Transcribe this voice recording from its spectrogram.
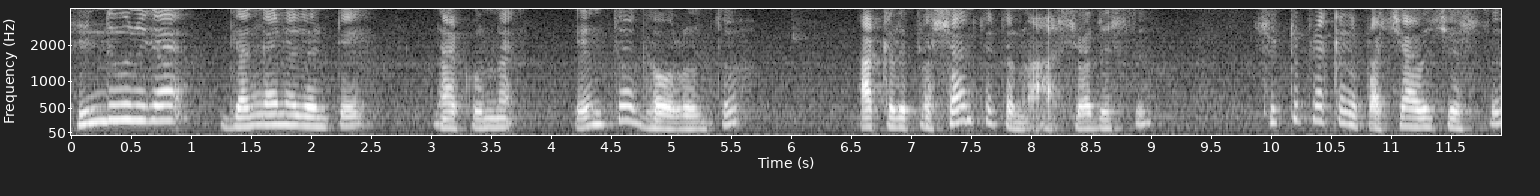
హిందువునిగా గంగానది అంటే నాకున్న ఎంతో గౌరవంతో అక్కడి ప్రశాంతతను ఆస్వాదిస్తూ చుట్టుప్రక్కల ప్రచారం చేస్తూ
